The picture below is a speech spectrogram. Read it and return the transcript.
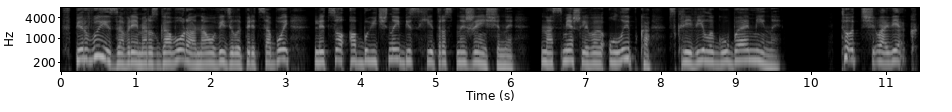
Впервые за время разговора она увидела перед собой лицо обычной бесхитростной женщины. Насмешливая улыбка скривила губы Амины. «Тот человек»,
